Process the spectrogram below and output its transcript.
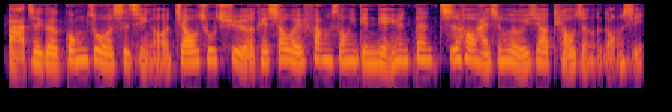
把这个工作的事情哦交出去了，可以稍微放松一点点，因为但之后还是会有一些要调整的东西。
